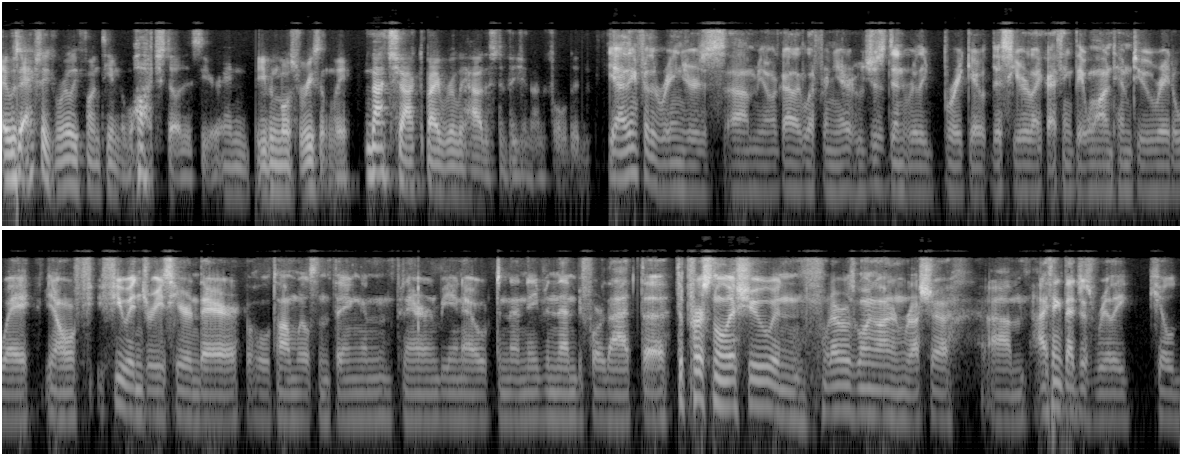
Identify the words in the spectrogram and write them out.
It was actually a really fun team to watch though this year, and even most recently. Not shocked by really how this division unfolded. Yeah, I think for the Rangers, um, you know, a guy like Lafreniere who just didn't really break out this year like I think they wanted him to right away. You know, a f- few injuries here and there, the whole Tom Wilson thing and Panarin being out, and then even then before that, the the personal issue and whatever was going on in Russia. Um, I think that just really killed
